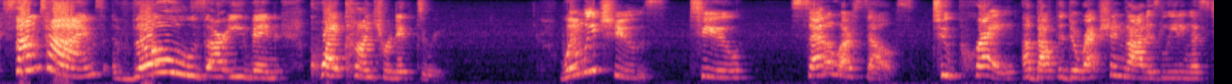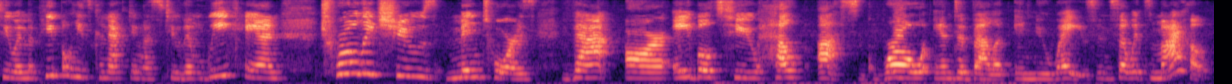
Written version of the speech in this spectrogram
sometimes those are even quite contradictory. When we choose to settle ourselves to pray about the direction God is leading us to and the people He's connecting us to, then we can truly choose mentors that are able to help us grow and develop in new ways. And so it's my hope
